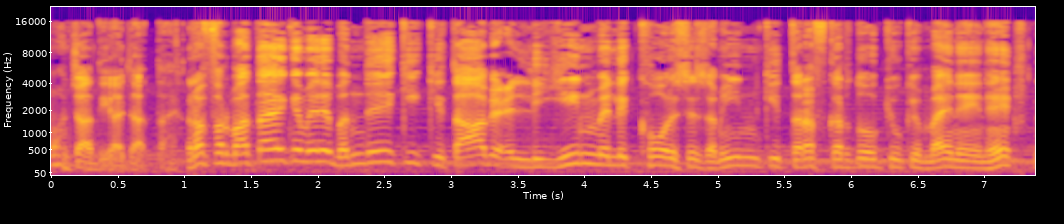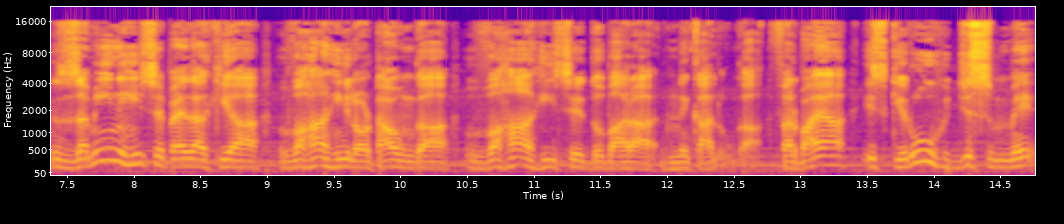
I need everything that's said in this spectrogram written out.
पहुँचा दिया जाता है। रब फरमाता है कि मेरे बंदे की किताब अलीन में लिखो और इसे ज़मीन की तरफ़ कर दो, क्योंकि मैंने इन्हें ज़मीन ही से पैदा किया, वहाँ ही लौटाऊँगा, वहाँ ही से दोबारा निकालूँगा। फरमाया, इसकी रूह जिस्म में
